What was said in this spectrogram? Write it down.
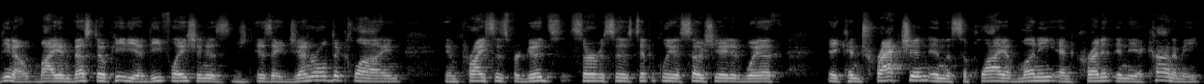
you know, by Investopedia, deflation is is a general decline in prices for goods, services, typically associated with a contraction in the supply of money and credit in the economy.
